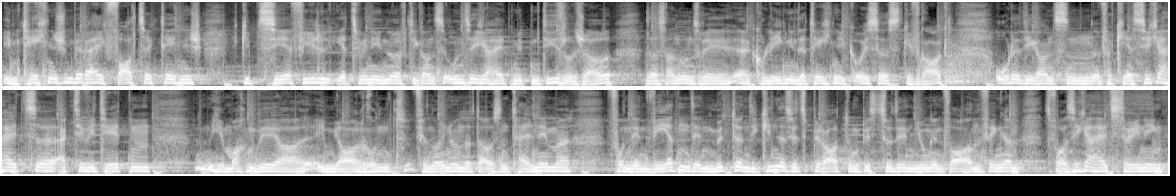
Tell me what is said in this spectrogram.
im technischen Bereich, fahrzeugtechnisch, gibt es sehr viel. Jetzt, wenn ich nur auf die ganze Unsicherheit mit dem Diesel schaue, da sind unsere äh, Kollegen in der Technik äußerst gefragt. Oder die ganzen Verkehrssicherheitsaktivitäten. Hier machen wir ja im Jahr rund für 900.000 Teilnehmer von den werdenden Müttern die Kindersitzberatung bis zu den jungen Fahranfängern, das Fahrsicherheitstraining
